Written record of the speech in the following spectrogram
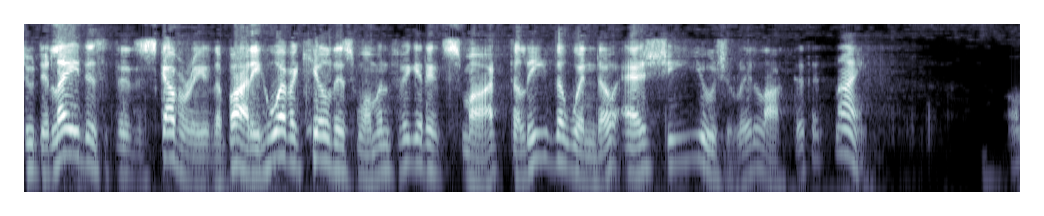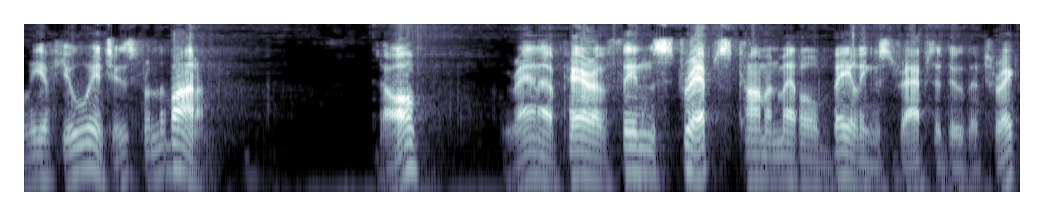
to delay this, the discovery of the body, whoever killed this woman figured it smart to leave the window as she usually locked it at night, only a few inches from the bottom. So, ran a pair of thin strips, common metal bailing straps to do the trick,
